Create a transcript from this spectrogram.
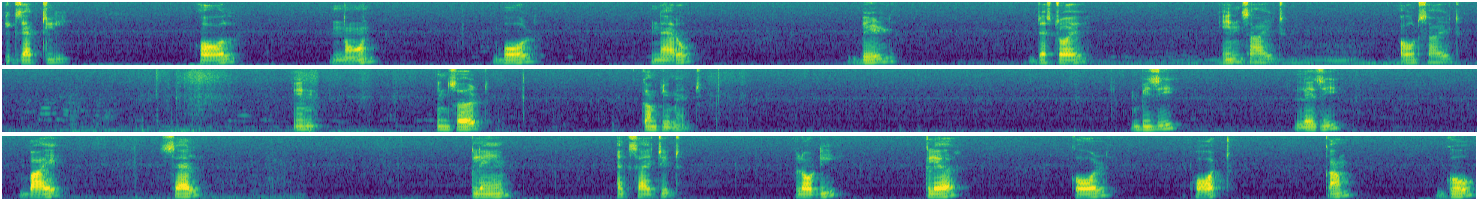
exactly all non board narrow build destroy inside outside in insert complement busy lazy buy sell claim excited cloudy clear cold hot come go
